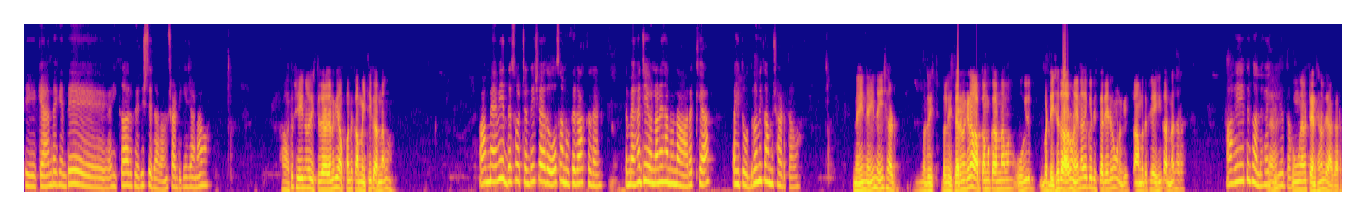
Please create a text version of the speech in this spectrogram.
ਤੇ ਕਹਿੰਦੇ ਕਹਿੰਦੇ ਅਸੀਂ ਘਰ ਫਿਰ ਰਿਸ਼ਤੇਦਾਰਾਂ ਨੂੰ ਛੱਡ ਕੇ ਜਾਣਾ ਵਾ। ਹਾਂ ਤੇ ਫੇਰ ਨਾਲ ਰਿਸ਼ਤੇਦਾਰ ਆ ਜਾਣਗੇ ਆਪਾਂ ਤਾਂ ਕੰਮ ਇੱਥੇ ਹੀ ਕਰਨਾ ਵਾ। ਆ ਮੈਂ ਵੀ ਇੱਦਾਂ ਸੋਚਣ ਦੀ ਸ਼ਾਇਦ ਉਹ ਸਾਨੂੰ ਫਿਰ ਰੱਖ ਲੈਣ। ਤੇ ਮੈਂ ਕਿਹਾ ਜੇ ਉਹਨਾਂ ਨੇ ਸਾਨੂੰ ਨਾ ਰੱਖਿਆ ਅਸੀਂ ਤਾਂ ਉਧਰੋਂ ਵੀ ਕੰਮ ਛੱਡਤਾ ਵਾ। ਨਹੀਂ ਨਹੀਂ ਨਹੀਂ ਛੱਡ ਮਤਲਬ ਰਿਸ਼- ਮਤਲਬ ਰਿਸ਼ਤੇਦਾਰਾਂ ਨੇ ਕਿਹੜਾ ਆਪ ਕੰਮ ਕਰਨਾ ਵਾ? ਉਹ ਵੀ ਵੱਡੇ ਸਰਦਾਰ ਹੋਣੇ ਇਹਨਾਂ ਦੇ ਕੋਈ ਰਿਸ਼ਤੇਦਾਰ ਜਿਹੜੇ ਹੋਣਗੇ ਕੰਮ ਤੇ ਫੇਰ ਇਹੀ ਕਰਨਾ ਸਾਰਾ। ਆਹ ਇਹ ਤੇ ਗੱਲ ਹੈਗੀ ਉਦਾਂ ਤੂੰ ਐਵੇਂ ਟੈਨਸ਼ਨ ਨਾ ਲਿਆ ਕਰ।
